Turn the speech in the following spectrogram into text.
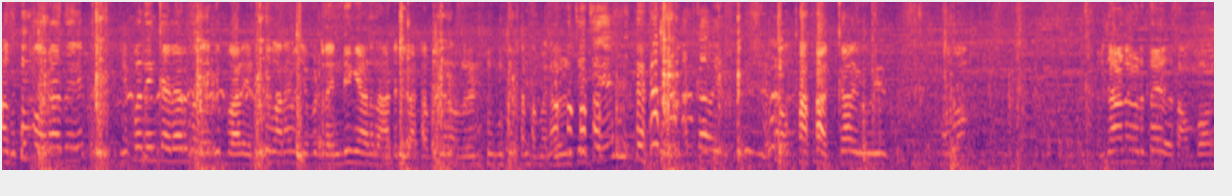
അതും പോരാതെ ഇപ്പൊ നിങ്ങൾക്ക് എല്ലാവർക്കും. എനിക്ക് എടുത്തു പറയാൻ പറ്റും ഇപ്പൊ ട്രെൻഡിങ് ആണ് നാട്ടിൽ കട്ടപ്പന. കട്ടപ്പന അക്ക. അപ്പം ഇതാണ് ഇവിടുത്തെ സംഭവം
